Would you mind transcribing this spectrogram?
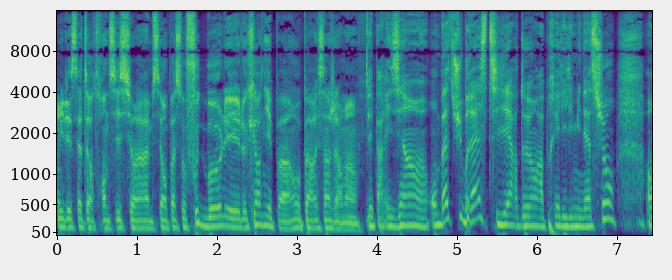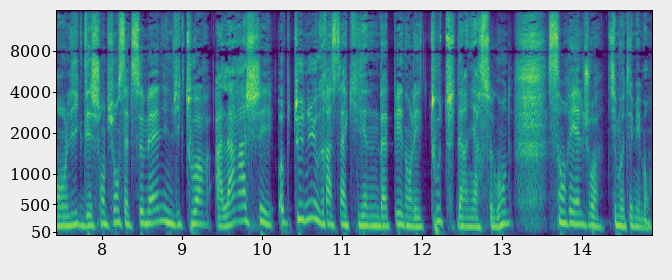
Il est 7h36 sur RMC, on passe au football et le cœur n'y est pas hein, au Paris Saint-Germain. Les Parisiens ont battu Brest hier 2-1 après l'élimination en Ligue des Champions cette semaine, une victoire à l'arraché obtenue grâce à Kylian Mbappé dans les toutes dernières secondes, sans réelle joie. Timothée Mémon.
